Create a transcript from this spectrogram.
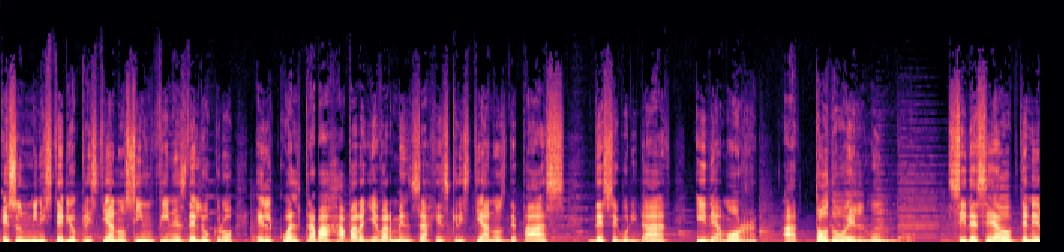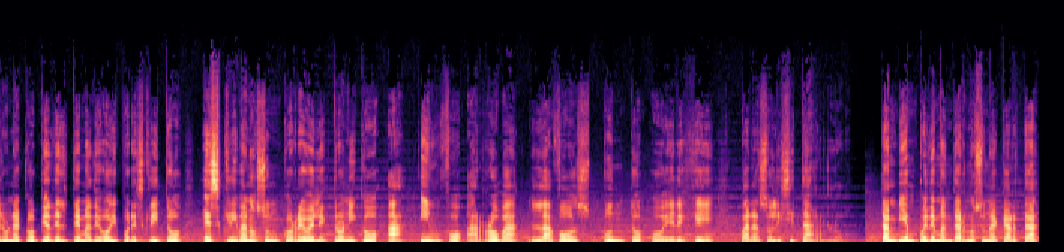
es un ministerio cristiano sin fines de lucro, el cual trabaja para llevar mensajes cristianos de paz, de seguridad y de amor a todo el mundo. Si desea obtener una copia del tema de hoy por escrito, escríbanos un correo electrónico a info@lavoz.org para solicitarlo. También puede mandarnos una carta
